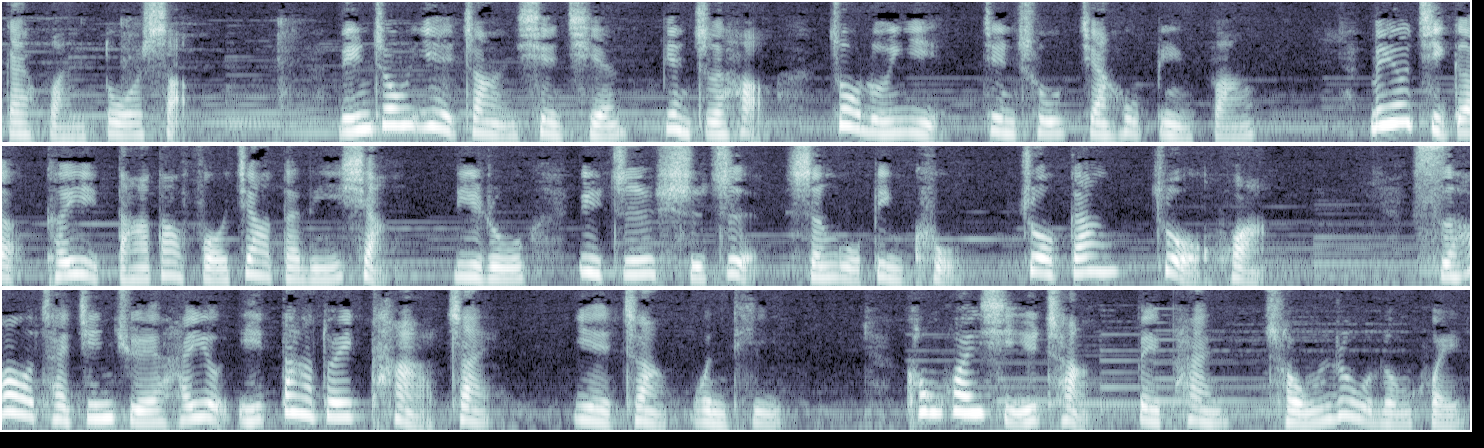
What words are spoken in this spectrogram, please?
该还多少。临终业障现前，便只好坐轮椅进出加护病房。没有几个可以达到佛教的理想。例如，预知实质生无病苦，做刚做化，死后才惊觉还有一大堆卡债业障问题，空欢喜一场，被判重入轮回。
